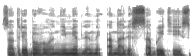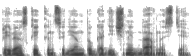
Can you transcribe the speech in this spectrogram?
затребовала немедленный анализ событий с привязкой к инциденту годичной давности.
